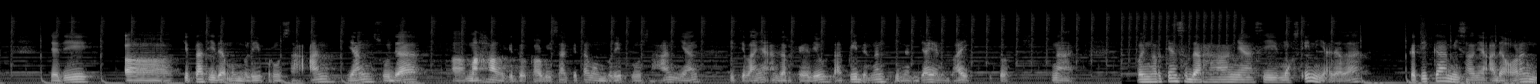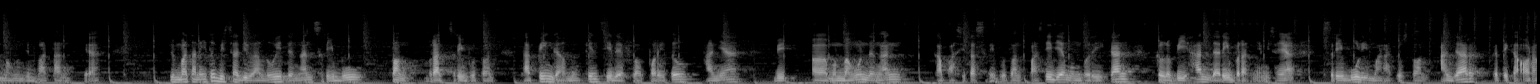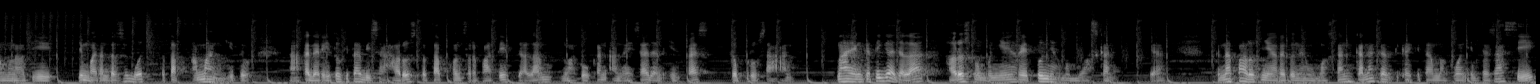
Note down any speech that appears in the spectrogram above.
Jadi uh, kita tidak membeli perusahaan yang sudah uh, mahal gitu. Kalau bisa kita membeli perusahaan yang istilahnya under value tapi dengan kinerja yang baik gitu. Nah, pengertian sederhananya si MOX ini adalah ketika misalnya ada orang membangun jembatan ya. Jembatan itu bisa dilalui dengan 1000 ton, berat 1000 ton. Tapi nggak mungkin si developer itu hanya uh, membangun dengan kapasitas 1000 ton. Pasti dia memberikan kelebihan dari beratnya, misalnya 1500 ton, agar ketika orang melewati jembatan tersebut tetap aman gitu. Nah, dari itu kita bisa harus tetap konservatif dalam melakukan analisa dan invest ke perusahaan. Nah, yang ketiga adalah harus mempunyai return yang memuaskan. Ya, kenapa harus punya return yang memuaskan? Karena ketika kita melakukan investasi,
